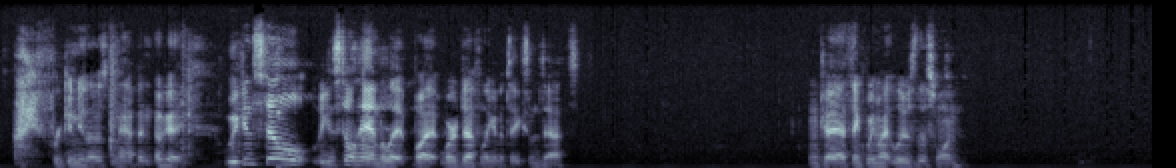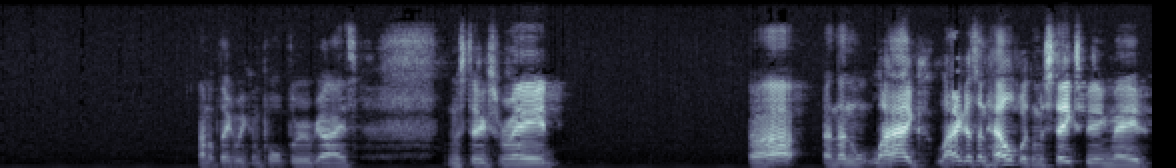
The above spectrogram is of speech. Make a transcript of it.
I freaking knew that was gonna happen. Okay, we can still we can still handle it, but we're definitely gonna take some deaths. Okay, I think we might lose this one. I don't think we can pull through, guys. Mistakes were made. Ah, and then lag. Lag doesn't help with the mistakes being made.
